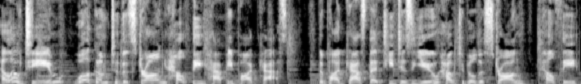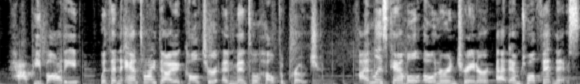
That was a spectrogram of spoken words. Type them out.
Hello, team. Welcome to the Strong, Healthy, Happy podcast, the podcast that teaches you how to build a strong, healthy, happy body with an anti diet culture and mental health approach. I'm Liz Campbell, owner and trainer at M12 Fitness.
